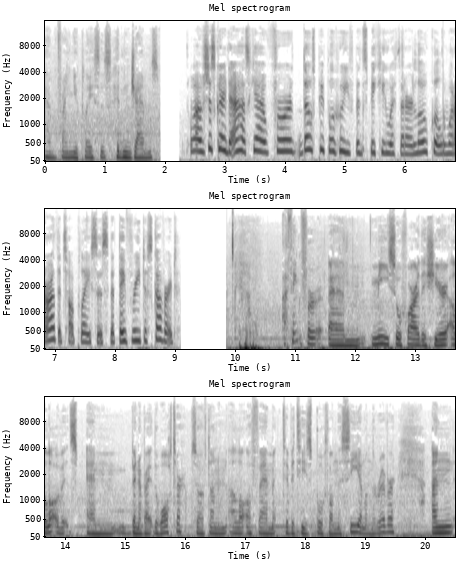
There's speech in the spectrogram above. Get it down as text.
um, find new places, hidden gems. Well, I was just going to ask, yeah, for those people who you've been speaking with that are local, what are the top places that they've rediscovered? I think for um, me so far this year, a lot of it's um, been about the water. So I've done a lot of um, activities both on the sea and on the river. And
